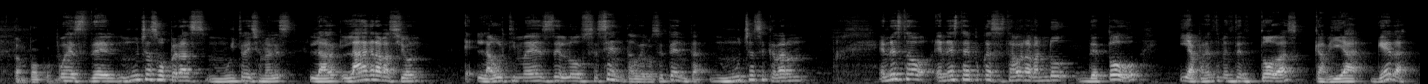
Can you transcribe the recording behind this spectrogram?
Tampoco. pues de muchas óperas muy tradicionales, la, la grabación, eh, la última es de los 60 o de los 70. Muchas se quedaron... En esta, en esta época se estaba grabando de todo y aparentemente en todas cabía Geda.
